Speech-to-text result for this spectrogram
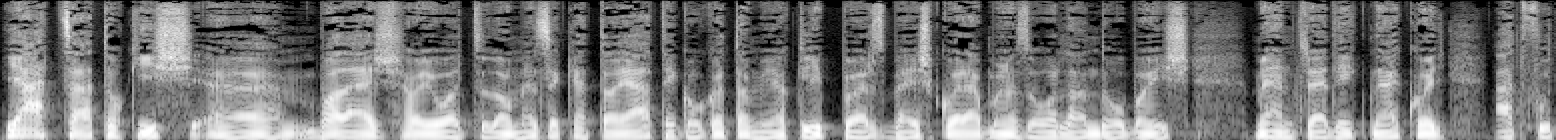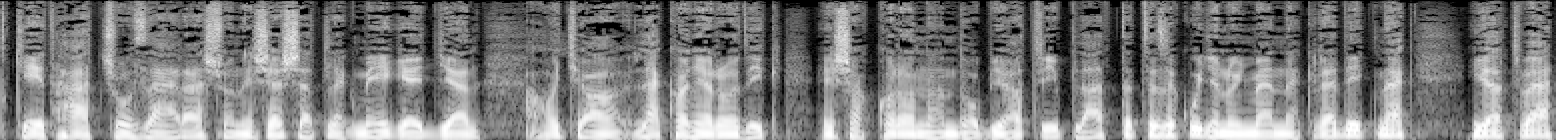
játszátok is, Balázs, ha jól tudom, ezeket a játékokat, ami a Clippersbe és korábban az Orlandóba is ment Rediknek, hogy átfut két hátsó záráson, és esetleg még egyen, hogyha lekanyarodik, és akkor onnan dobja a triplát. Tehát ezek ugyanúgy mennek Rediknek, illetve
